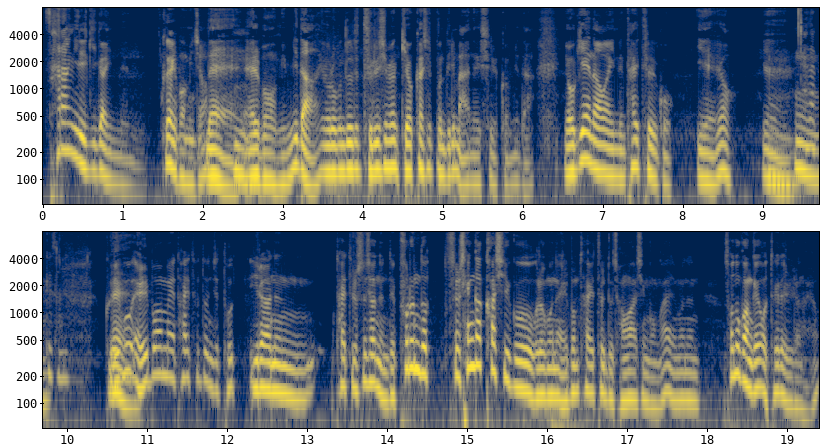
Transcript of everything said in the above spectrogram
사랑일기가 있는 그 앨범이죠. 네 음. 앨범입니다. 여러분들도 들으시면 기억하실 분들이 많으실 겁니다. 여기에 나와 있는 타이틀곡이에요. 예. 음. 한학교선. 그리고 네. 앨범의 타이틀도 이제 돛이라는 타이틀을 쓰셨는데 푸른 돛을 생각하시고 그러면 앨범 타이틀도 정하신 건가요? 아니면은 선후 관계가 어떻게 되려나요?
